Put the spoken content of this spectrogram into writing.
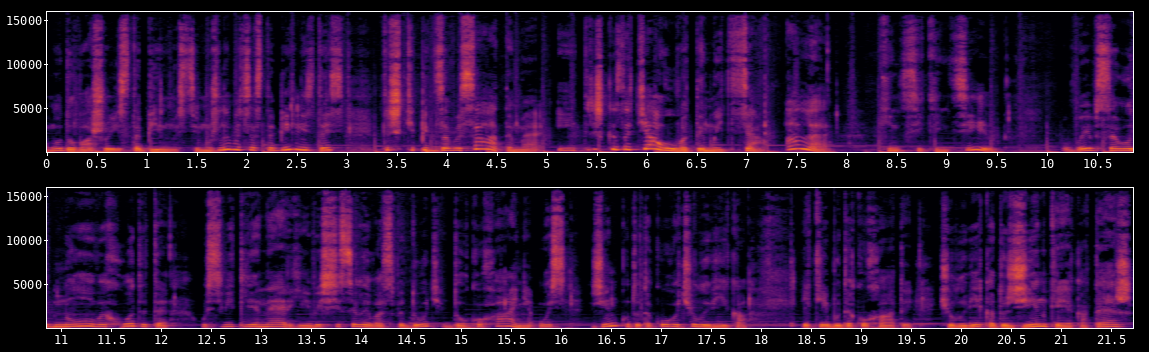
ну, до вашої стабільності. Можливо, ця стабільність десь трішки підзависатиме і трішки затягуватиметься. Але в кінці кінців ви все одно виходите у світлі енергії, вищі сили вас ведуть до кохання. Ось жінку до такого чоловіка, який буде кохати, чоловіка до жінки, яка теж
